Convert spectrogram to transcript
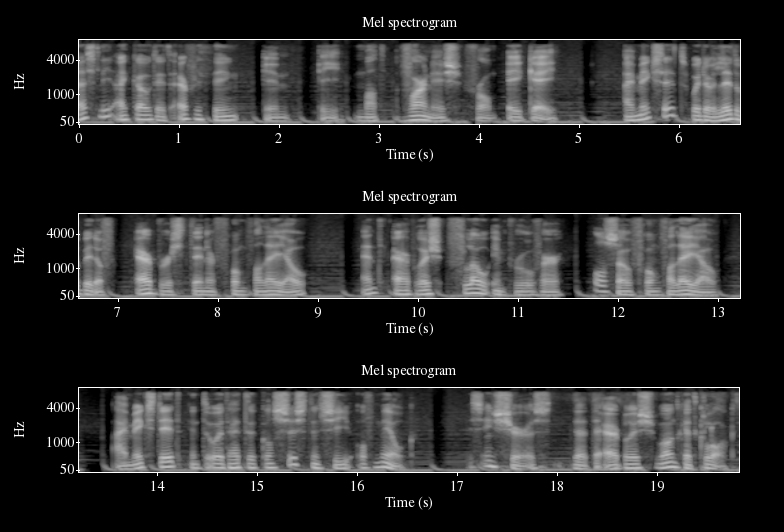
Lastly, I coated everything in a matte varnish from AK. I mix it with a little bit of airbrush thinner from Vallejo and airbrush flow improver, also from Vallejo. I mixed it until it had the consistency of milk. This ensures that the airbrush won't get clogged.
